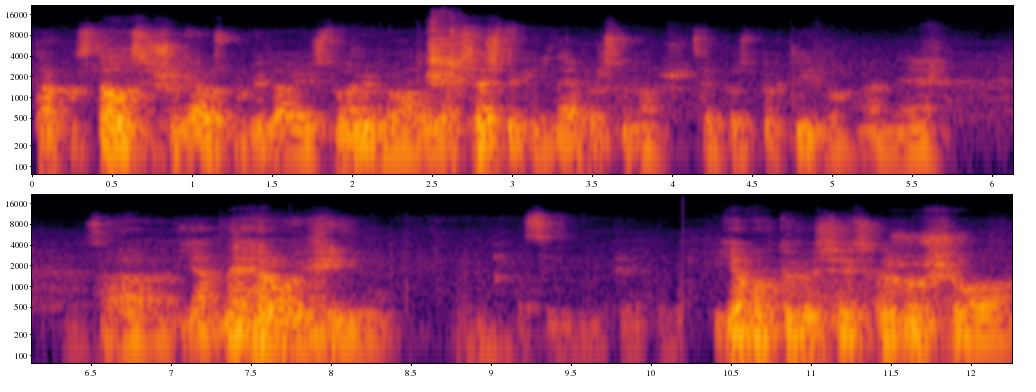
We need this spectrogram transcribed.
Так сталося, що я розповідаю історію, але я все ж таки не персонаж. Це перспектива, а не а, я не герой фільму. Я повторюся і скажу, що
